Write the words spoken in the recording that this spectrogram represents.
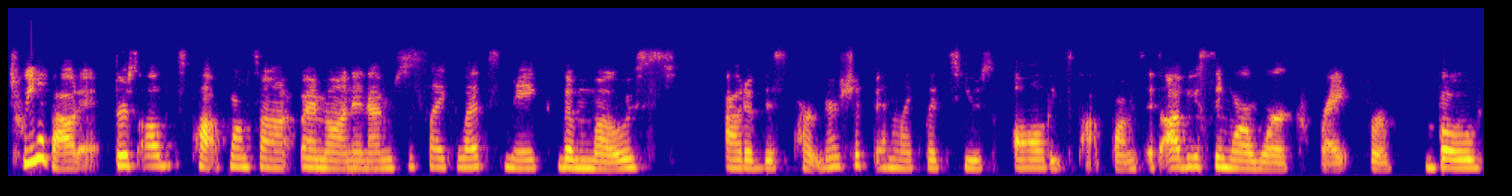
tweet about it. There's all these platforms I'm on, and I'm just like, let's make the most out of this partnership and like let's use all these platforms. It's obviously more work right for both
